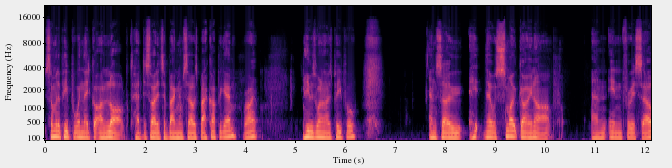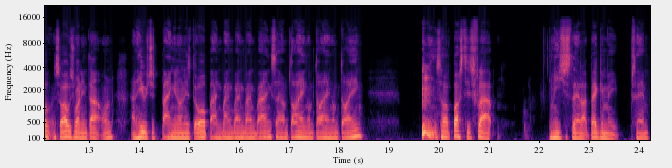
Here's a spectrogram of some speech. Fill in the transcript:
some of the people when they'd got unlocked had decided to bang themselves back up again right? He was one of those people. And so he, there was smoke going up and in through his cell. And so i was running down and he was just banging on his door bang bang bang bang bang saying i'm dying i'm dying i'm dying. So i've bust his flat and he's just there like begging me saying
